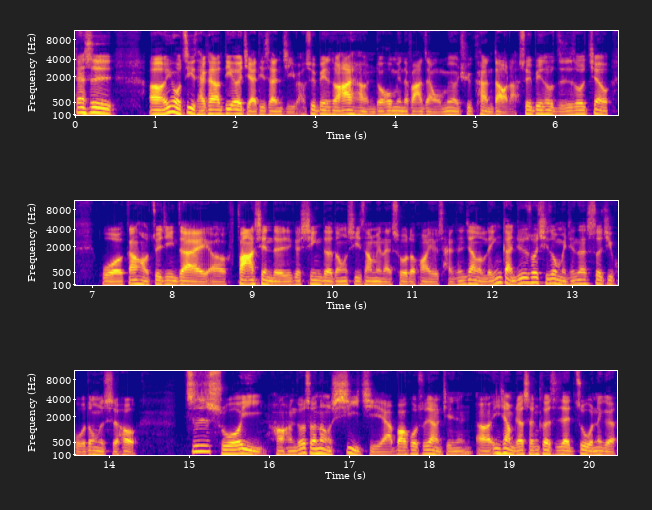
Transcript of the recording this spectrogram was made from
但是，呃，因为我自己才看到第二集还是第三集吧，所以便说还很多后面的发展我没有去看到啦，所以便说只是说叫。我刚好最近在呃发现的一个新的东西上面来说的话，有产生这样的灵感，就是说，其实我每天在设计活动的时候，之所以好，很多时候那种细节啊，包括说像前呃印象比较深刻是在做那个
